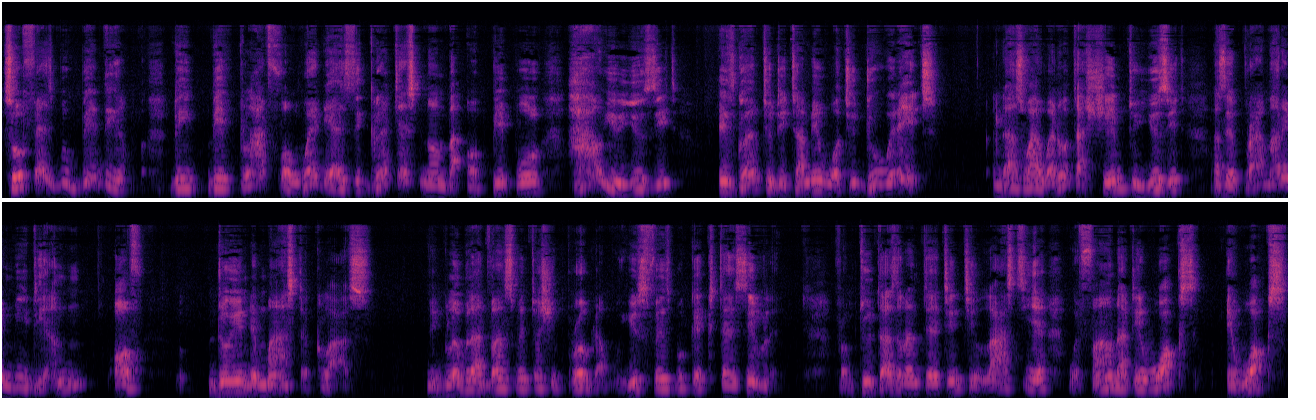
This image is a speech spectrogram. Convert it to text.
So Facebook being the, the, the platform where there is the greatest number of people, how you use it is going to determine what you do with it. And that's why we're not ashamed to use it as a primary medium of doing the master class. The Global Advanced Mentorship Program, we use Facebook extensively. From 2013 till last year, we found that it works. It works.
